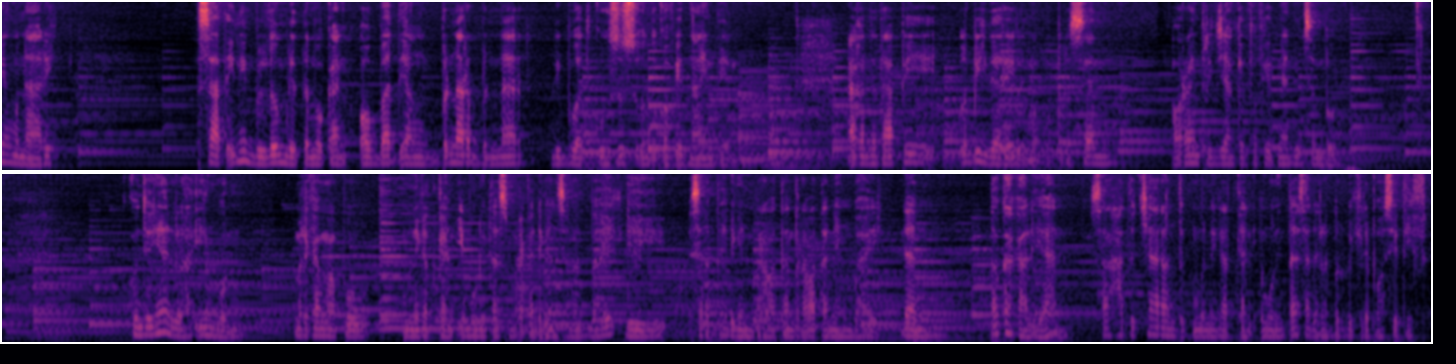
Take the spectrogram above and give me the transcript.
yang menarik saat ini belum ditemukan obat yang benar-benar dibuat khusus untuk COVID-19 akan tetapi lebih dari 50% orang yang terjangkit COVID-19 sembuh. Kuncinya adalah imun. Mereka mampu meningkatkan imunitas mereka dengan sangat baik disertai dengan perawatan-perawatan yang baik. Dan tahukah kalian salah satu cara untuk meningkatkan imunitas adalah berpikir positif.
